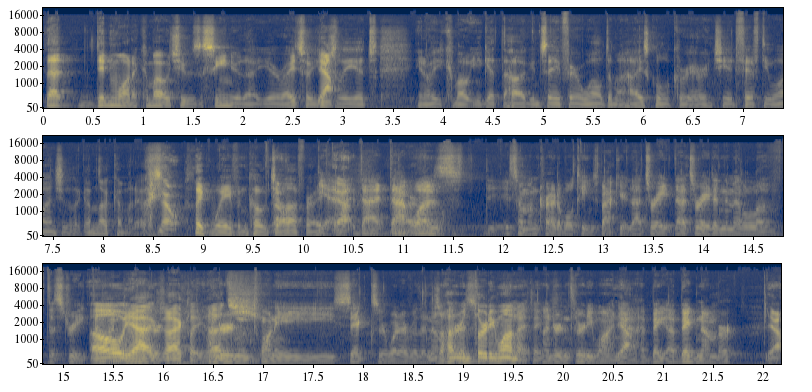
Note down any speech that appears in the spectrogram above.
that didn't want to come out. She was a senior that year, right? So Yeah. usually it's, you know, you come out, you get the hug and say farewell to my high school career. And she had 51. She was like, I'm not coming out. No. like waving coach off, right? Yeah, Yeah. that that, that was some incredible teams back here. That's right. That's right in the middle of the streak. Oh, yeah, 100 exactly. That's- 126 or whatever the It was number is. 131, I think. 131. Yeah. Yeah, a big a big number. Yeah.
